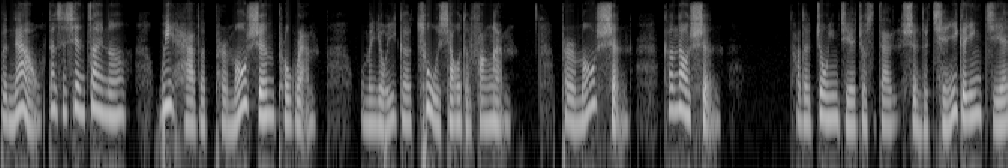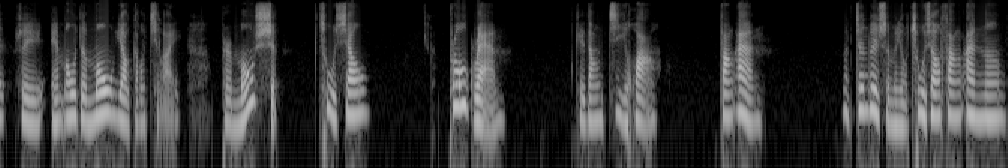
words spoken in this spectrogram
But now，但是现在呢？We have a promotion program. 我们有一个促销的方案。Promotion，看到省，它的重音节就是在省的前一个音节，所以 mo 的 mo 要高起来。Promotion。促销 program 可以当计划方案。那针对什么有促销方案呢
